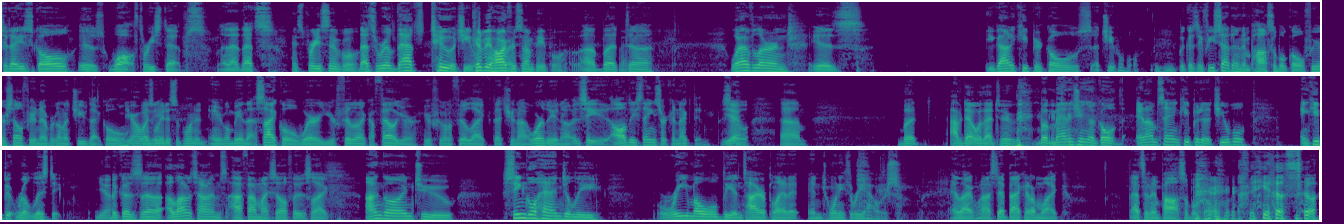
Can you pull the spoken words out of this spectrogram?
today's goal is walk three steps. That that's It's pretty simple. that's real. That's too achievable. Could be hard for some people. Uh, but uh, what I've learned is you got to keep your goals achievable hmm because if you set an impossible goal for yourself, you're never going to achieve that goal. You're always going to be disappointed. and you're going to be in that cycle where you're feeling like a failure. You're going to feel like that you're not worthy enough. See, all these things are connected. Yeah. So, um, but I've dealt with that too. but managing a goal, and I'm saying keep it achievable and keep it realistic yeah. because uh, a lot of times I find myself it's like I'm going to single-handedly remold the entire planet in 23 hours, and like when I step back and I'm like, that's an impossible goal, you know. So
